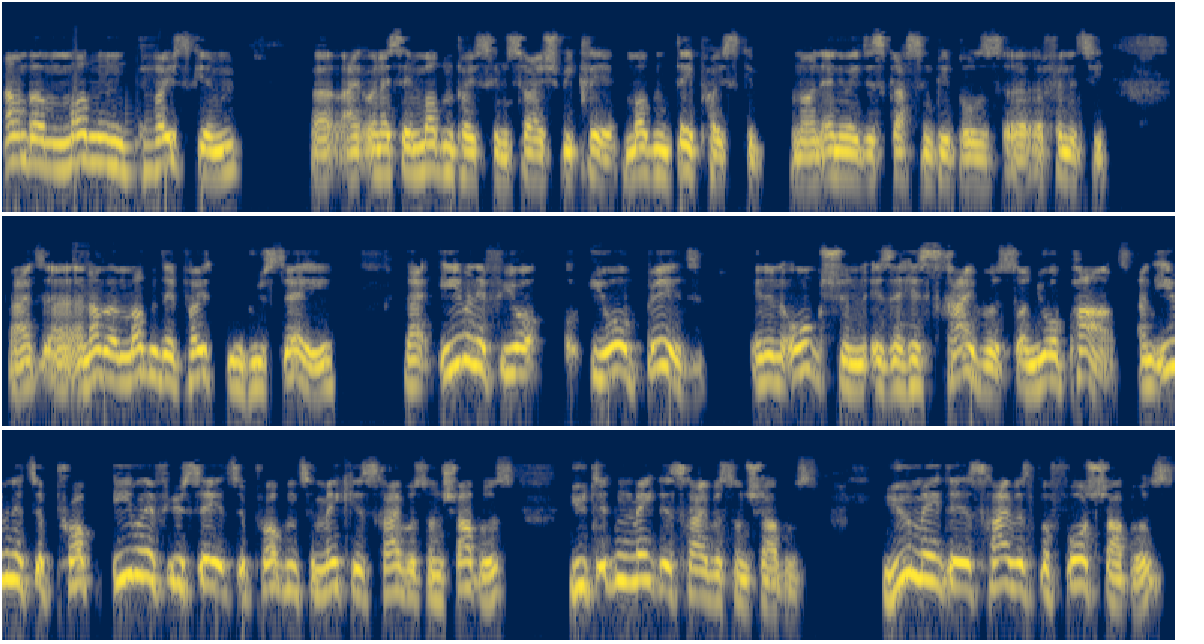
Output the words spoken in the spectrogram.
number of modern poskim uh, I, when I say modern poskim, so I should be clear, modern day poskim. I'm not in any way discussing people's uh, affinity. Right? Uh, another modern day poskim who say that even if your your bid in an auction is a hischayvus on your part, and even it's a prop, even if you say it's a problem to make hischayvus on Shabbos, you didn't make this hischayvus on Shabbos. You made the hischayvus before Shabbos.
